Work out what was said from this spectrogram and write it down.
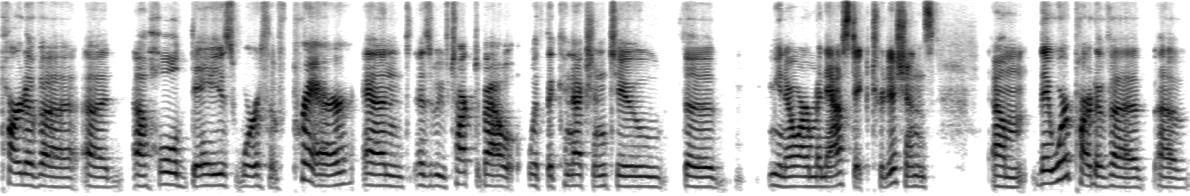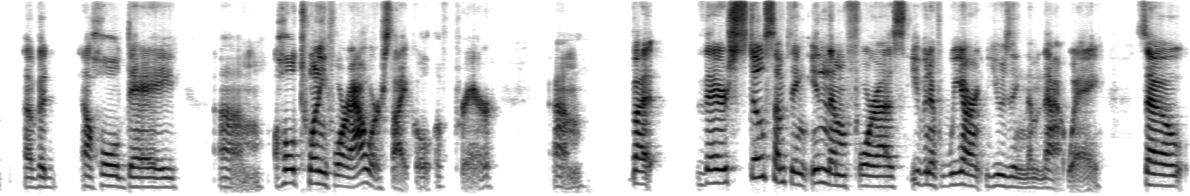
part of a, a a whole day's worth of prayer. And as we've talked about with the connection to the, you know, our monastic traditions, um, they were part of a, a of a, a whole day, um, a whole 24 hour cycle of prayer. Um, but there's still something in them for us, even if we aren't using them that way. So,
